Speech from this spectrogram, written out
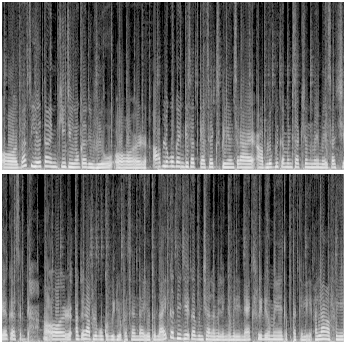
और बस ये था इनकी चीज़ों का रिव्यू और आप लोगों का इनके साथ कैसा एक्सपीरियंस रहा है आप लोग भी कमेंट सेक्शन में मेरे साथ शेयर कर सकते हैं। और अगर आप लोगों को वीडियो पसंद आई हो तो लाइक कर दीजिएगा। अब इंशाल्लाह मिलेंगे मेरी नेक्स्ट वीडियो में। तब तक के लिए अल्लाह हाफिज़।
